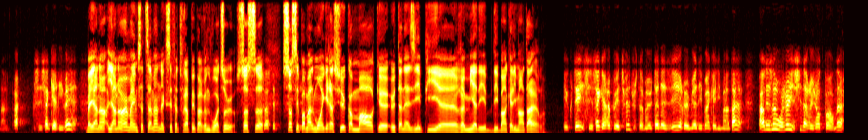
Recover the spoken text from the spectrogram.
dans le parc. C'est ça qui arrivait. Ben, il y, en a- il y en a un même cette semaine là, qui s'est fait frapper par une voiture. Ça, ça, Ça, c'est- ça, c'est pas mal moins gracieux comme mort que euthanasié puis euh, remis à des, des banques alimentaires. là. Écoutez, c'est ça qui aurait pu être fait, justement, euthanasie, remis à des banques alimentaires. Parlez-en aux gens ici dans la région de Portneuf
